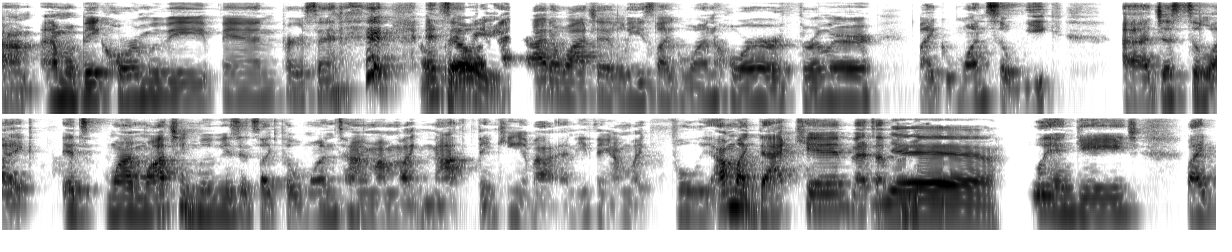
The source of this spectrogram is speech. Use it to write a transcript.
um, I'm a big horror movie fan person, and okay. so I try to watch at least like one horror or thriller like once a week, uh, just to like it's when I'm watching movies, it's like the one time I'm like not thinking about anything. I'm like fully, I'm like that kid that's at yeah. fully engaged. Like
